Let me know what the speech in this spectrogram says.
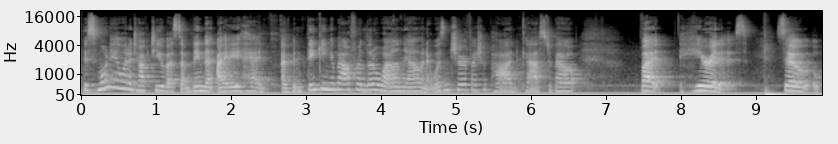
This morning, I want to talk to you about something that I had I've been thinking about for a little while now, and I wasn't sure if I should podcast about, but here it is. So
